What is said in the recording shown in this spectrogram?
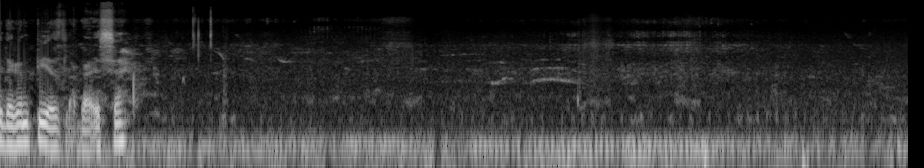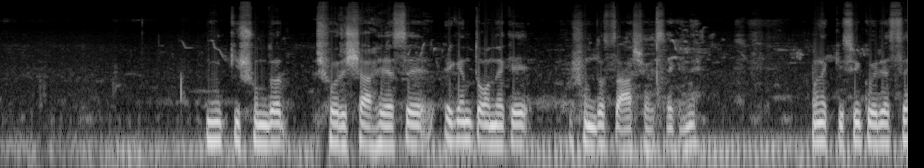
এই দেখেন পেঁয়াজ লাগাইছে কি সুন্দর সরিষা হয়েছে। এখানে তো অনেকে সুন্দর চাষ হয়েছে এখানে। অনেক কিছুই করেছে।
